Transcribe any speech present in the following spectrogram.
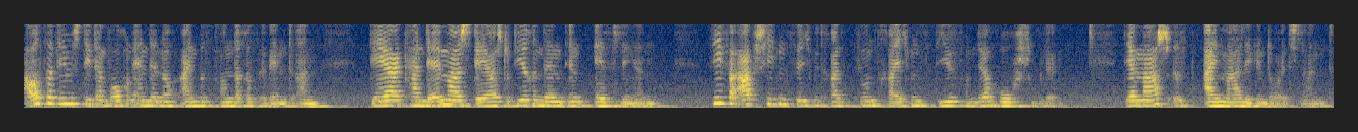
Außerdem steht am Wochenende noch ein besonderes Event an, der Kandelmarsch der Studierenden in Esslingen. Sie verabschieden sich mit traditionsreichem Stil von der Hochschule. Der Marsch ist einmalig in Deutschland.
